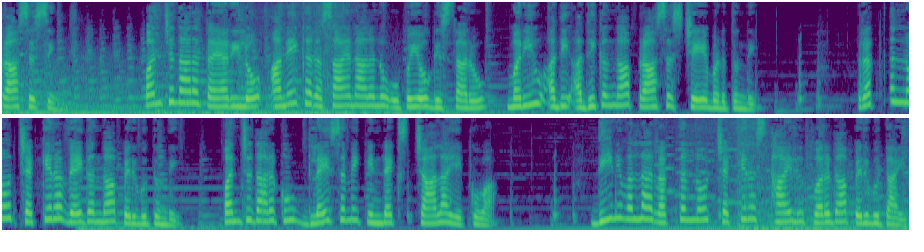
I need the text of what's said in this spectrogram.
ప్రాసెసింగ్. పంచదార తయారీలో అనేక రసాయనాలను ఉపయోగిస్తారు మరియు అది అధికంగా ప్రాసెస్ చేయబడుతుంది. రక్తంలో చక్కెర వేగంగా పెరుగుతుంది. పంచదారకు గ్లైసమిక్ ఇండెక్స్ చాలా ఎక్కువ. దీనివల్ల రక్తంలో చక్కెర స్థాయిలు త్వరగా పెరుగుతాయి.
